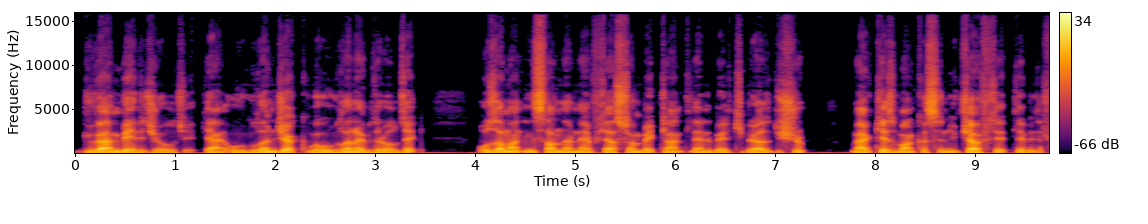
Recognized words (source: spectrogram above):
güven verici olacak. Yani uygulanacak ve uygulanabilir olacak. O zaman insanların enflasyon beklentilerini belki biraz düşürüp Merkez Bankası'nın yükü hafifletilebilir.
